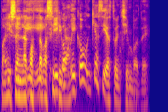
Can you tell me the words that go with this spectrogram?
país en la costa y- pacífica. ¿Y, cómo- y cómo- qué hacías tú en Chimbote?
